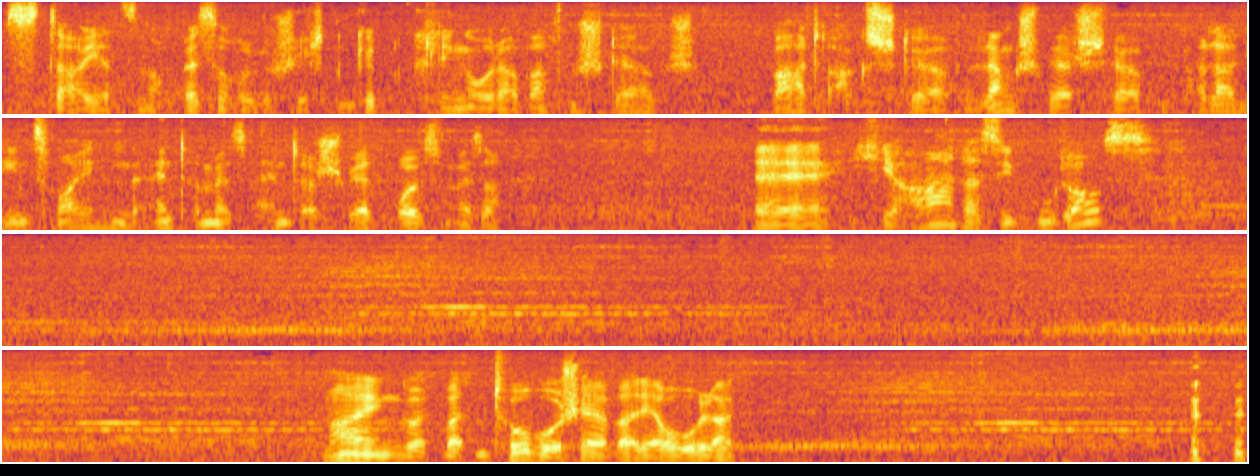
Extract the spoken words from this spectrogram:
es da jetzt noch bessere Geschichten gibt. Klinge oder Waffensterben. Bartachssterben, Langschwertsterben, Paladin, Zweihände, Entermesser, Enterschwert, Wolfsmesser. Äh, ja, das sieht gut aus. Mein Gott, was ein Turboschärfer, der Roland.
